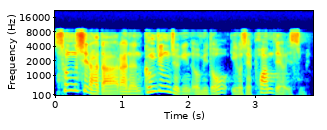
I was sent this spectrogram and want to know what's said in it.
성실하다라는 긍정적인 의미도 이것에 포함되어 있습니다.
